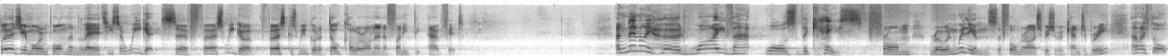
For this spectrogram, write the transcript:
Clergy are more important than laity, so we get served first. We go up first because we've got a dog collar on and a funny outfit. And then I heard why that was the case from Rowan Williams, the former Archbishop of Canterbury. And I thought,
